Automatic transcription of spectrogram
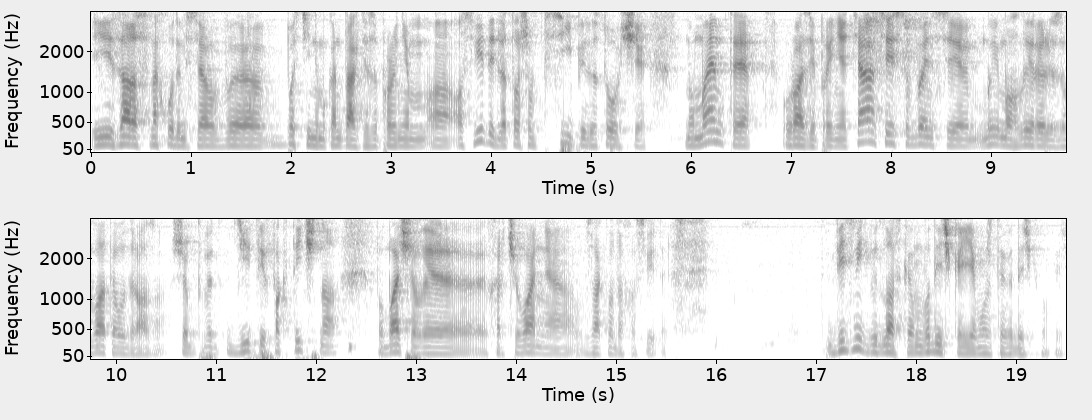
І зараз знаходимося в постійному контакті з управлінням е, освіти для того, щоб всі підготовчі моменти у разі прийняття цієї субвенції ми могли реалізувати одразу, щоб діти фактично побачили е, харчування в закладах освіти. Візьміть, будь ласка, водичка є, можете водички попити.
